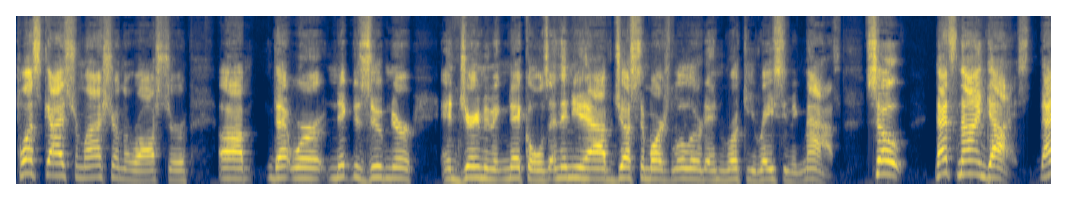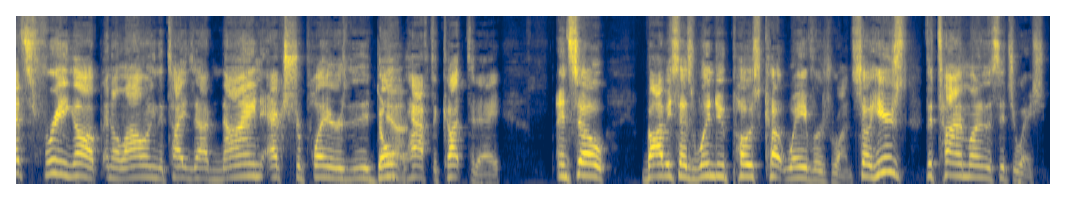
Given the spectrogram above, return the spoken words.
plus guys from last year on the roster uh, that were Nick Dzubnar and Jeremy McNichols, and then you have Justin March Lillard and rookie Racey McMath. So that's nine guys. That's freeing up and allowing the Titans to have nine extra players that they don't yeah. have to cut today. And so Bobby says, when do post cut waivers run? So here's the timeline of the situation.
